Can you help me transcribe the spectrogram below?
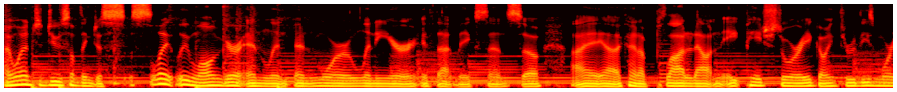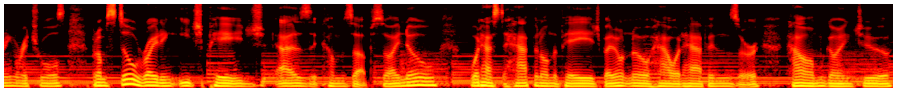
I wanted to do something just slightly longer and lin- and more linear, if that makes sense. So I uh, kind of plotted out an eight page story going through these morning rituals, but I'm still writing each page as it comes up. So I know what has to happen on the page, but I don't know how it happens or how I'm going to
